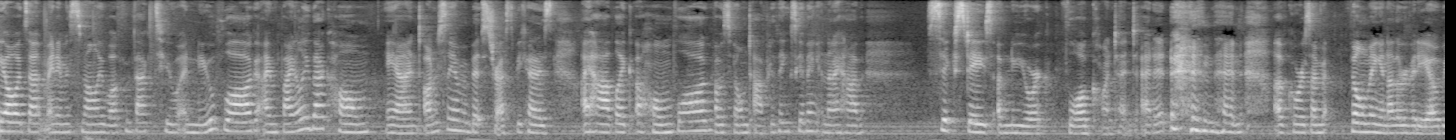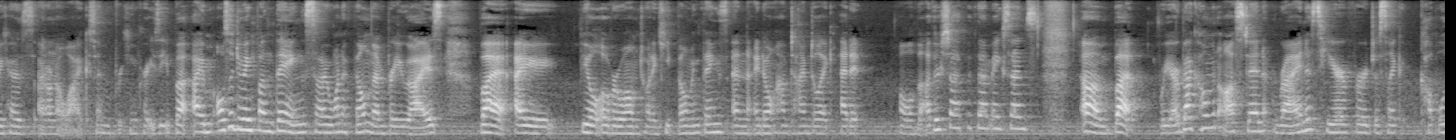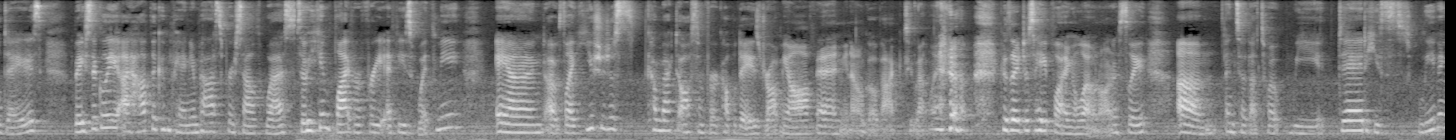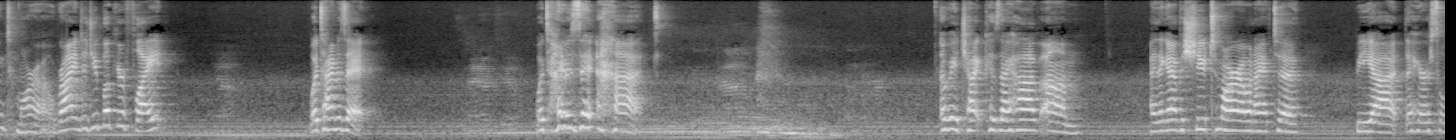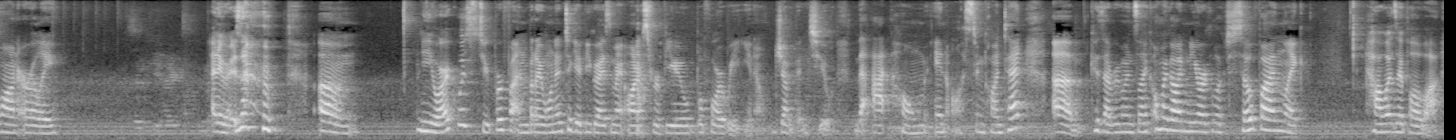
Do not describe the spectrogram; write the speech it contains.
Hey y'all, what's up? My name is Sonali. Welcome back to a new vlog. I'm finally back home and honestly I'm a bit stressed because I have like a home vlog. I was filmed after Thanksgiving and then I have six days of New York vlog content to edit and then of course I'm filming another video because I don't know why because I'm freaking crazy but I'm also doing fun things so I want to film them for you guys but I feel overwhelmed when I keep filming things and I don't have time to like edit all the other stuff, if that makes sense. Um, but we are back home in Austin. Ryan is here for just like a couple days. Basically, I have the companion pass for Southwest, so he can fly for free if he's with me. And I was like, you should just come back to Austin for a couple days, drop me off, and you know, go back to Atlanta. Because I just hate flying alone, honestly. Um, and so that's what we did. He's leaving tomorrow. Ryan, did you book your flight? Yeah. What time is it? What time is it at? Okay, check, because I have, um, I think I have a shoot tomorrow and I have to be at the hair salon early. Anyways, um, New York was super fun, but I wanted to give you guys my honest review before we, you know, jump into the at home in Austin content. Um, cause everyone's like, oh my God, New York looked so fun. Like, how was it, blah, blah, blah.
